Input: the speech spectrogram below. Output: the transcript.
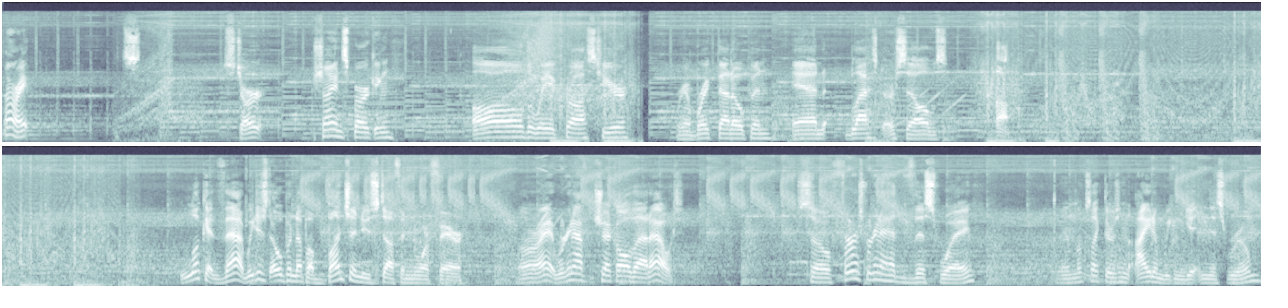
Alright. Let's start shine sparking all the way across here. We're gonna break that open and blast ourselves up. Look at that. We just opened up a bunch of new stuff in Norfair. Alright, we're gonna have to check all that out. So first we're gonna head this way. And looks like there's an item we can get in this room.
